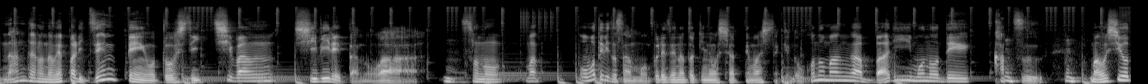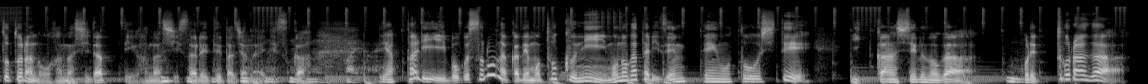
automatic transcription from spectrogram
なんだろうなやっぱり全編を通して一番しびれたのは、うん、そのまあ表人さんもプレゼンの時におっしゃってましたけどこの漫画バディものでかつ、うん、まあ、牛尾と虎のお話だっていう話されてたじゃないですか。やっぱり僕その中でも特に物語全編を通して一貫してるのが、これ虎が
